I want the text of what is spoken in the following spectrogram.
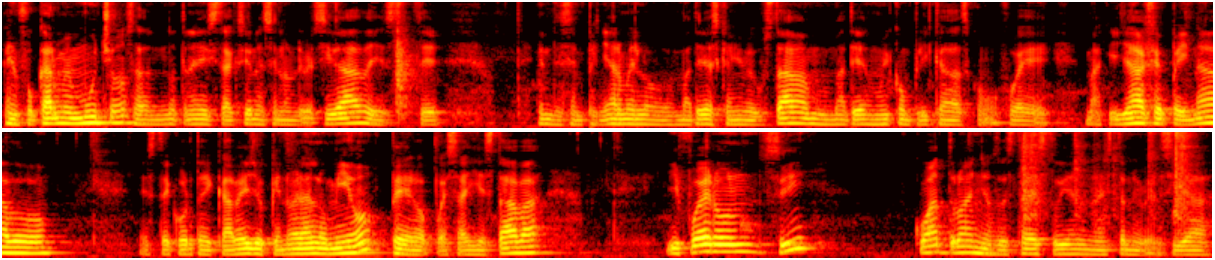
enfocarme mucho, o no tener distracciones en la universidad, este, en desempeñarme en las materias que a mí me gustaban, materias muy complicadas como fue maquillaje, peinado, este corte de cabello que no era lo mío, pero pues ahí estaba. Y fueron, sí, cuatro años de estar estudiando en esta universidad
